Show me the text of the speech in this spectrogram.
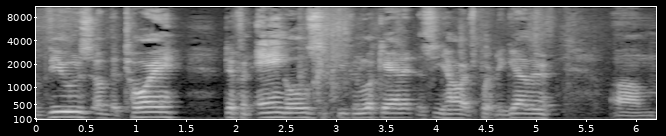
views of the toy, different angles. You can look at it to see how it's put together. Um,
